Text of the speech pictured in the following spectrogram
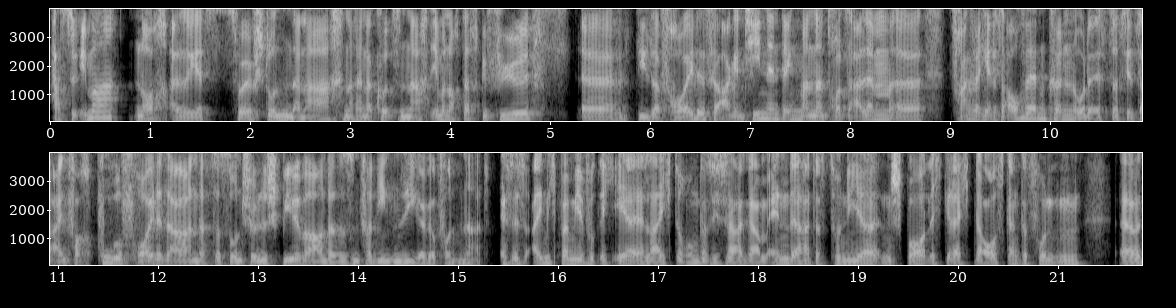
Hast du immer noch, also jetzt zwölf Stunden danach, nach einer kurzen Nacht, immer noch das Gefühl, äh, dieser Freude für Argentinien denkt man dann trotz allem, äh, Frankreich hätte es auch werden können? Oder ist das jetzt einfach pure Freude daran, dass das so ein schönes Spiel war und dass es einen verdienten Sieger gefunden hat? Es ist eigentlich bei mir wirklich eher Erleichterung, dass ich sage, am Ende hat das Turnier einen sportlich gerechten Ausgang gefunden, äh,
